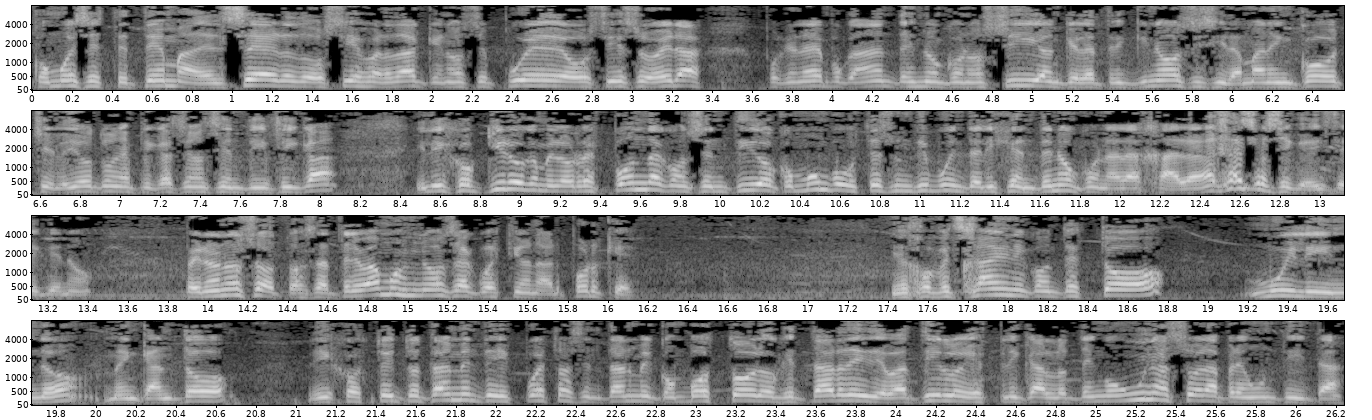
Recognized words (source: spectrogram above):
cómo es este tema del cerdo, si es verdad que no se puede o si eso era porque en la época antes no conocían que la triquinosis y la mano en coche, le dio toda una explicación científica y le dijo, quiero que me lo responda con sentido común porque usted es un tipo inteligente, no con alajá. La alajá ya sé que dice que no, pero nosotros atrevámonos a cuestionar, ¿por qué? Y el Jofetz Haim le contestó, muy lindo, me encantó, dijo, estoy totalmente dispuesto a sentarme con vos todo lo que tarde y debatirlo y explicarlo. Tengo una sola preguntita.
